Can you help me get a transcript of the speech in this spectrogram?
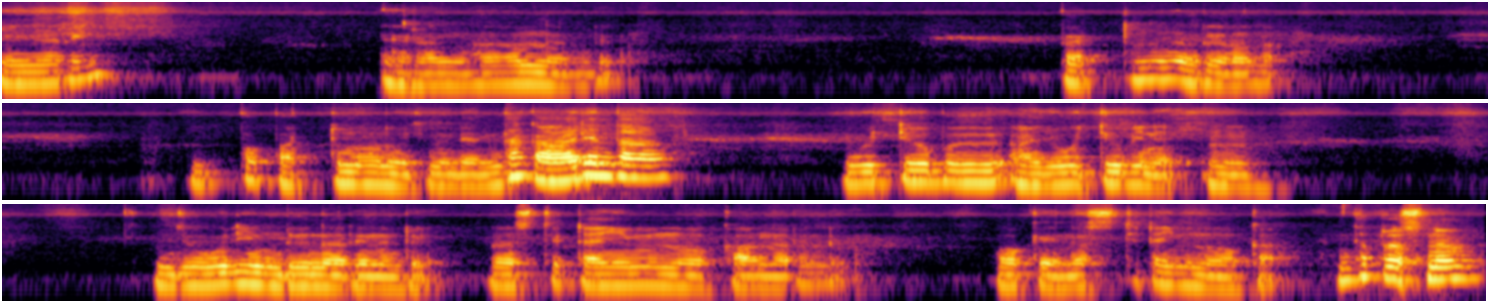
കയറി ഇറങ്ങാമെന്നുണ്ട്. പെട്ടെന്ന് കയറി ഇറങ്ങാം. ഇപ്പോൾ എന്ന് ചോദിക്കുന്നുണ്ട്. എന്താ കാര്യം എന്താ? യൂട്യൂബ് ആ യൂട്യൂബിനെ. ജോലി ഉണ്ട് എന്ന് പറയുന്നുണ്ട്. നെക്സ്റ്റ് ടൈം നോക്കാമെന്ന് പറയുന്നുണ്ട്. ഓക്കെ നെക്സ്റ്റ് ടൈം നോക്കാം. എന്താ പ്രശ്നം?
